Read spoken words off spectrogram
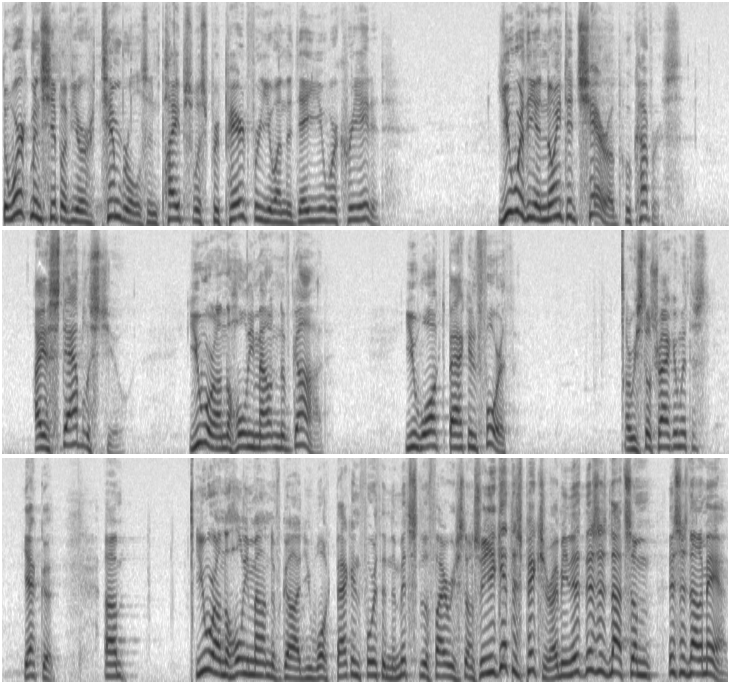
The workmanship of your timbrels and pipes was prepared for you on the day you were created. You were the anointed cherub who covers. I established you. You were on the holy mountain of God. You walked back and forth. Are we still tracking with this? Yeah, good. Um, you were on the holy mountain of God. You walked back and forth in the midst of the fiery stone. So you get this picture. I mean, this is not some. This is not a man.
